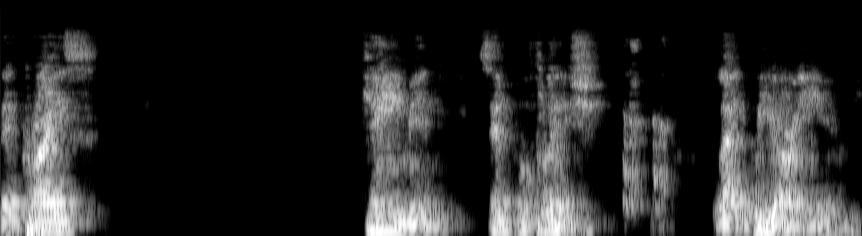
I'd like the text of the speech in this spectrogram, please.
that Christ came in sinful flesh like we are in,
